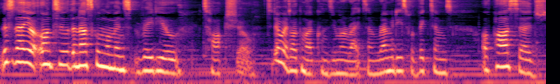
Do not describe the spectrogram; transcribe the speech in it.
Listener, you're on to the NASCO Moments radio talk show. Today we're talking about consumer rights and remedies for victims of power surge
